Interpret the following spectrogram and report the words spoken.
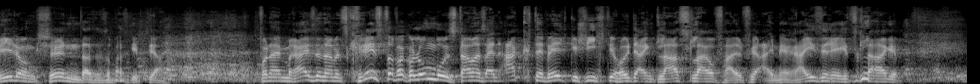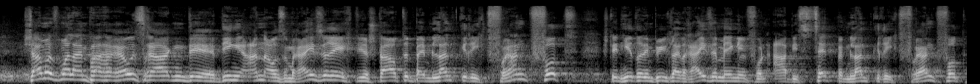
Bildung, schön, dass es sowas gibt, ja. Von einem Reisenden namens Christopher Columbus, damals ein Akt der Weltgeschichte, heute ein glasklarer für eine Reiserechtsklage. Schauen wir uns mal ein paar herausragende Dinge an aus dem Reiserecht. Wir starten beim Landgericht Frankfurt. Stehen hier drin im Büchlein Reisemängel von A bis Z beim Landgericht Frankfurt,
